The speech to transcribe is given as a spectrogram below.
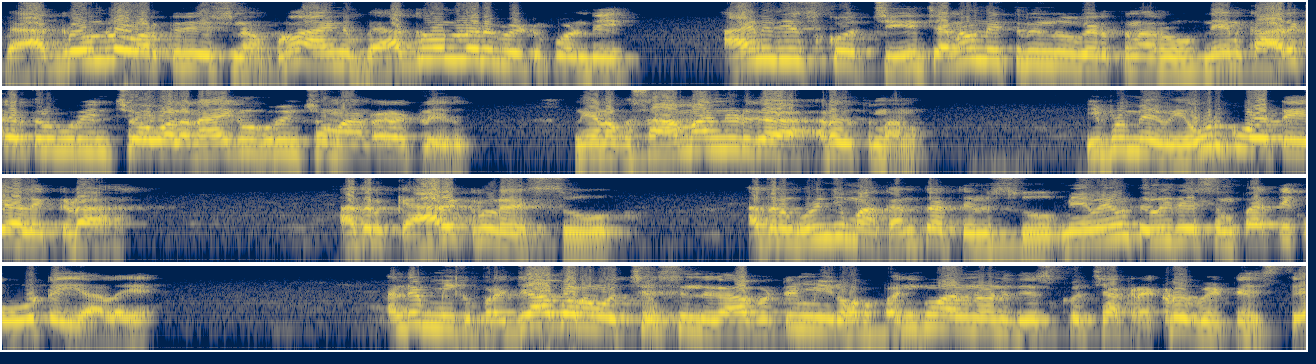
బ్యాక్గ్రౌండ్లో వర్క్ చేసినప్పుడు ఆయన బ్యాక్గ్రౌండ్లోనే పెట్టుకోండి. ఆయన తీసుకొచ్చి జనం నెత్తిని ఎందుకు పెడుతున్నారు? నేను కార్యకర్తల గురించో వాళ్ళ నాయకుల గురించో మాట్లాడట్లేదు. నేను ఒక సామాన్యుడిగా అడుగుతున్నాను. ఇప్పుడు మేము ఎవరికి ఓటు వేయాలి ఇక్కడ? అతని క్యారెక్టర్ లెస్ అతని గురించి మాకంతా తెలుసు. మేమేమో తెలుగుదేశం పార్టీకి ఓటు వేయాలి అంటే మీకు ప్రజాబలం వచ్చేసింది కాబట్టి మీరు ఒక పనికి తీసుకొచ్చి అక్కడ ఎక్కడో పెట్టేస్తే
